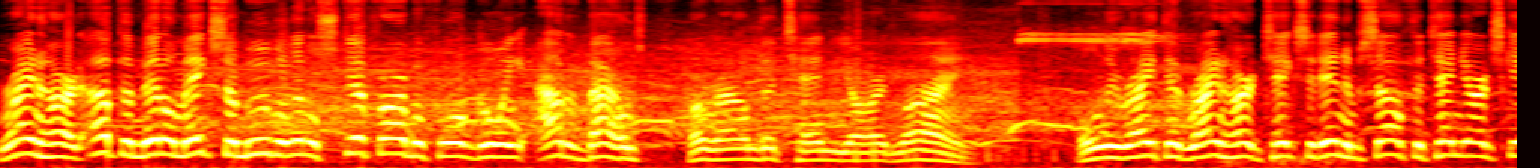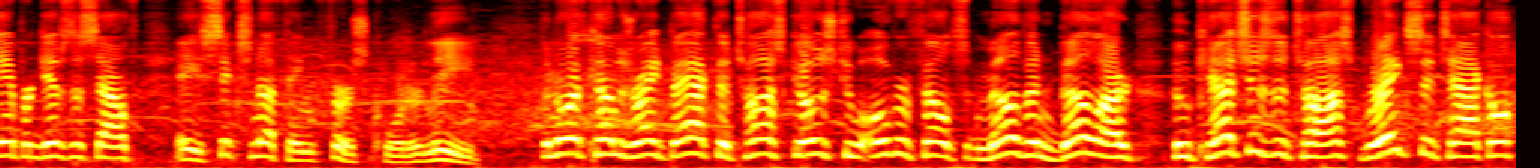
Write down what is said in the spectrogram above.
Reinhardt up the middle, makes a move, a little stiff arm before going out of bounds around the 10 yard line. Only right that Reinhardt takes it in himself. The 10 yard scamper gives the South a 6 0 first quarter lead. The North comes right back. The toss goes to Overfelt's Melvin Bellard, who catches the toss, breaks the tackle,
